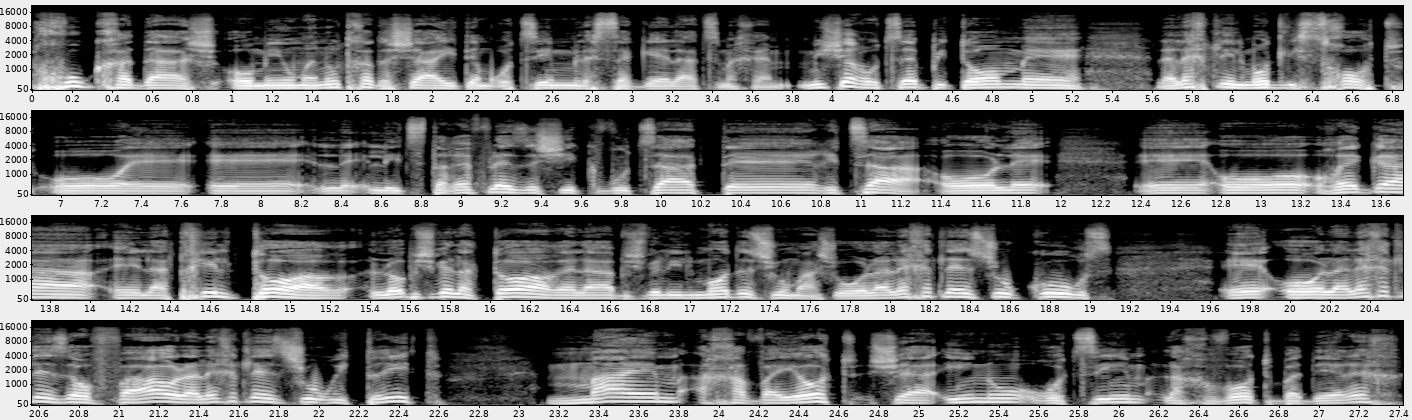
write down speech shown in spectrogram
חוג חדש או מיומנות חדשה הייתם רוצים לסגל לעצמכם? מי שרוצה פתאום אה, ללכת ללמוד לשחות, או אה, אה, להצטרף לאיזושהי קבוצת אה, ריצה, או ל... אה, או רגע אה, להתחיל תואר, לא בשביל התואר, אלא בשביל ללמוד איזשהו משהו, או ללכת לאיזשהו קורס, אה, או ללכת לאיזו הופעה, או ללכת לאיזשהו retreat. מהם החוויות שהיינו רוצים לחוות בדרך,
